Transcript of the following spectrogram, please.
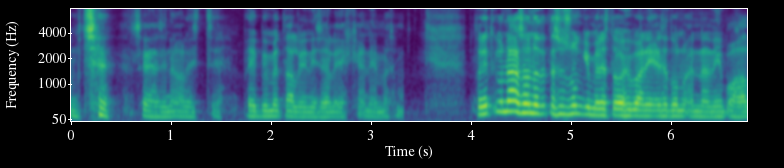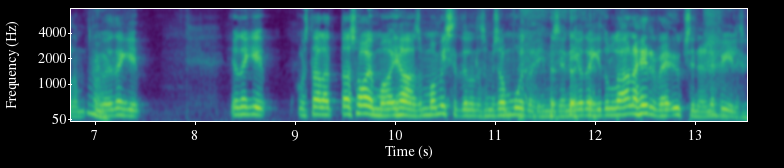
Mutta se, sehän siinä oli sitten se Baby Metalli, niin se oli ehkä enemmän se. Mutta nyt kun nämä sanot, että se sunkin mielestä on hyvä, niin ei se tunnu enää niin pahalta. Mutta Mm. jotenkin, jotenkin, kun sitä laittaa soimaan ihan sama missä tilanteessa, missä on muita ihmisiä, niin jotenkin tulee aina hirveän yksinäinen fiilis.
